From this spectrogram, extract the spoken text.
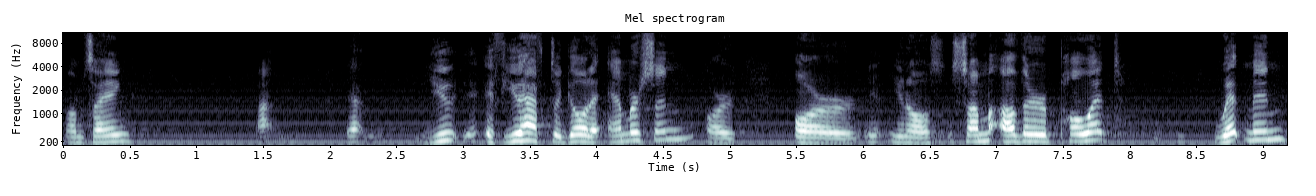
what I'm saying? You, if you have to go to Emerson or, or you know some other poet, Whitman,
